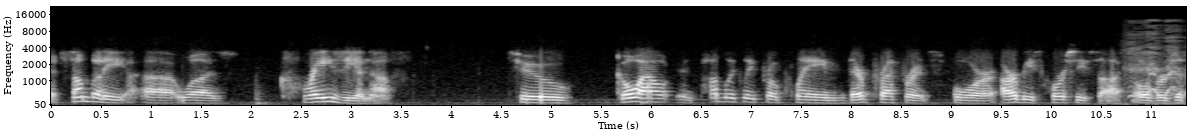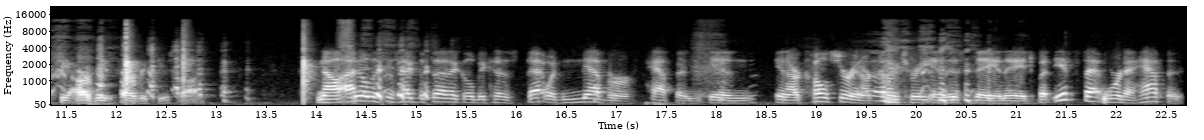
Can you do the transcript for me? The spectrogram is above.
that somebody uh, was crazy enough to go out and publicly proclaim their preference for Arby's horsey sauce over just the Arby's barbecue sauce. Now, I know this is hypothetical because that would never happen in in our culture, in our country, in this day and age. But if that were to happen,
